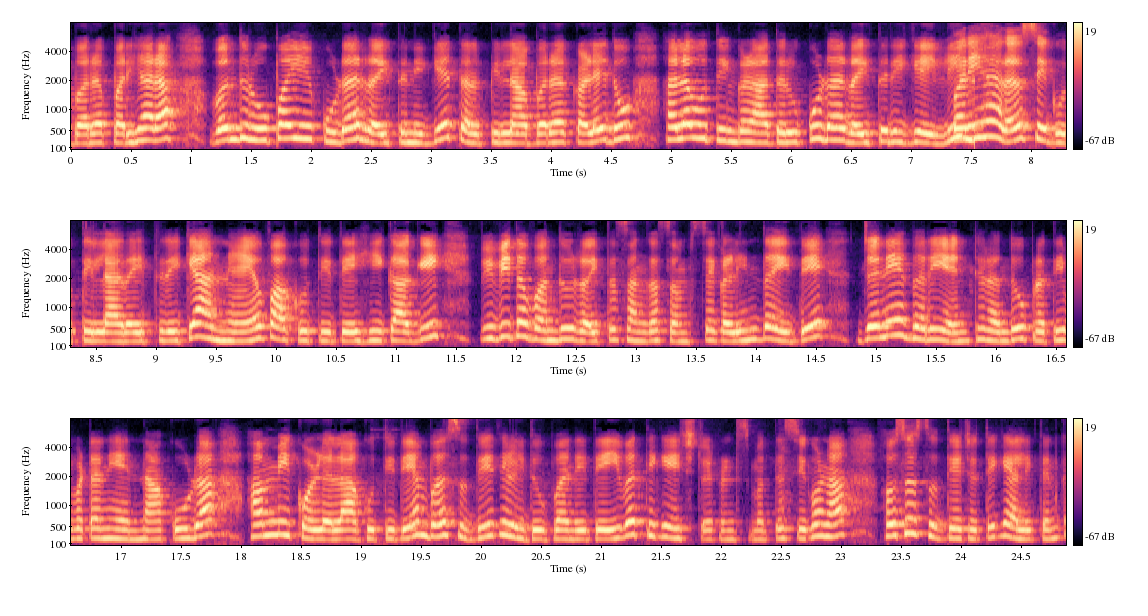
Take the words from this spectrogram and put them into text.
ಬರ ಪರಿಹಾರ ಒಂದು ರೂಪಾಯಿ ಕೂಡ ರೈತನಿಗೆ ತಲುಪಿಲ್ಲ. ಬರ ಕಳೆದು ಹಲವು ತಿಂಗಳಾದರೂ ಕೂಡ ರೈತರಿಗೆ ಇಲ್ಲಿ ಪರಿಹಾರ ಸಿಗುತ್ತಿಲ್ಲ. ರೈತರಿಗೆ ಅನ್ಯಾಯವಾಗುತ್ತಿದೆ. ಹೀಗಾಗಿ ವಿವಿಧ ಒಂದು ರೈತ ಸಂಘ ಸಂಸ್ಥೆಗಳಿಂದ ಇದೆ ಜನವರಿ ಎಂಟರಂದು ಪ್ರತಿಭಟನೆಯನ್ನ ಕೂಡ ಹಮ್ಮಿಕೊಳ್ಳಲಾಗುತ್ತಿದೆ ಎಂಬ ಸುದ್ದಿ ತಿಳಿದು ಬಂದಿದೆ. ಇವತ್ತಿಗೆ ಇಷ್ಟೇ ಫ್ರೆಂಡ್ಸ್ ಮತ್ತೆ ಸಿಗೋಣ ಹೊಸ ಸುದ್ದಿಯ ಜೊತೆಗೆ ಅಲ್ಲಿ ತನಕ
